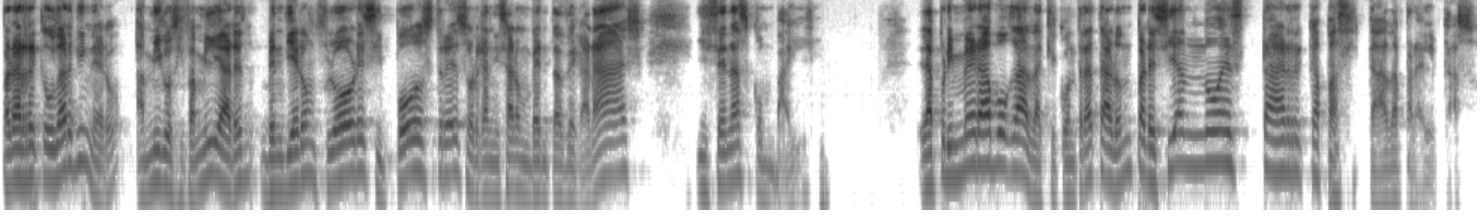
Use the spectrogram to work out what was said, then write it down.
Para recaudar dinero, amigos y familiares vendieron flores y postres, organizaron ventas de garage y cenas con baile. La primera abogada que contrataron parecía no estar capacitada para el caso,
